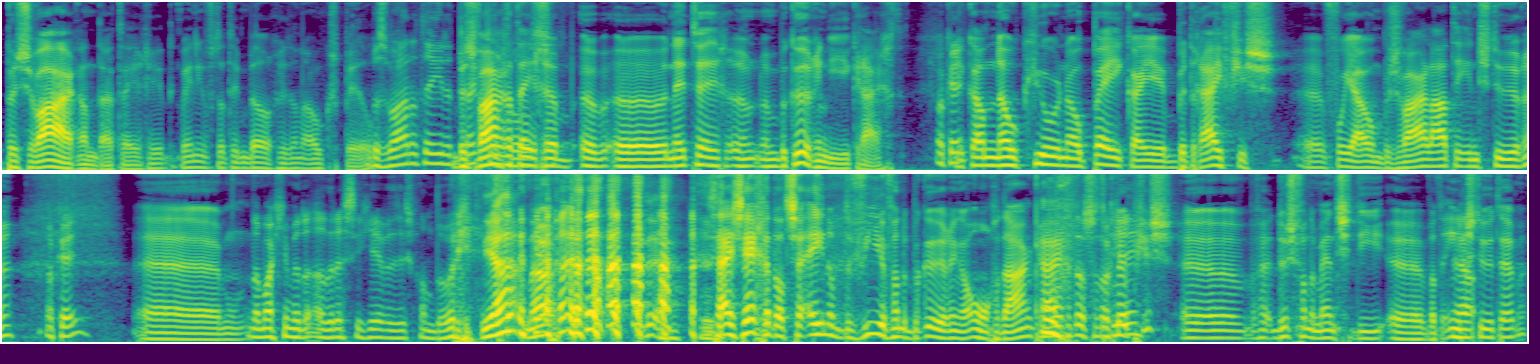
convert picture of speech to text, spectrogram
bezwaren daartegen. Ik weet niet of dat in België dan ook speelt. Bezwaren tegen de bezwaren tegen, eh, eh, nee, tegen een, een bekeuring die je krijgt. Oké, Je kan no cure, no pay, kan je bedrijfjes eh, voor jou een bezwaar laten insturen. oké. Ehm, Dan mag je me de adresgegevens eens van doorgeven. Ja, nou, de- zij zeggen dat ze één op de vier van de bekeuringen ongedaan krijgen. Oef, dat soort oké. clubjes. Eh, dus van de mensen die eh, wat ingestuurd hebben.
